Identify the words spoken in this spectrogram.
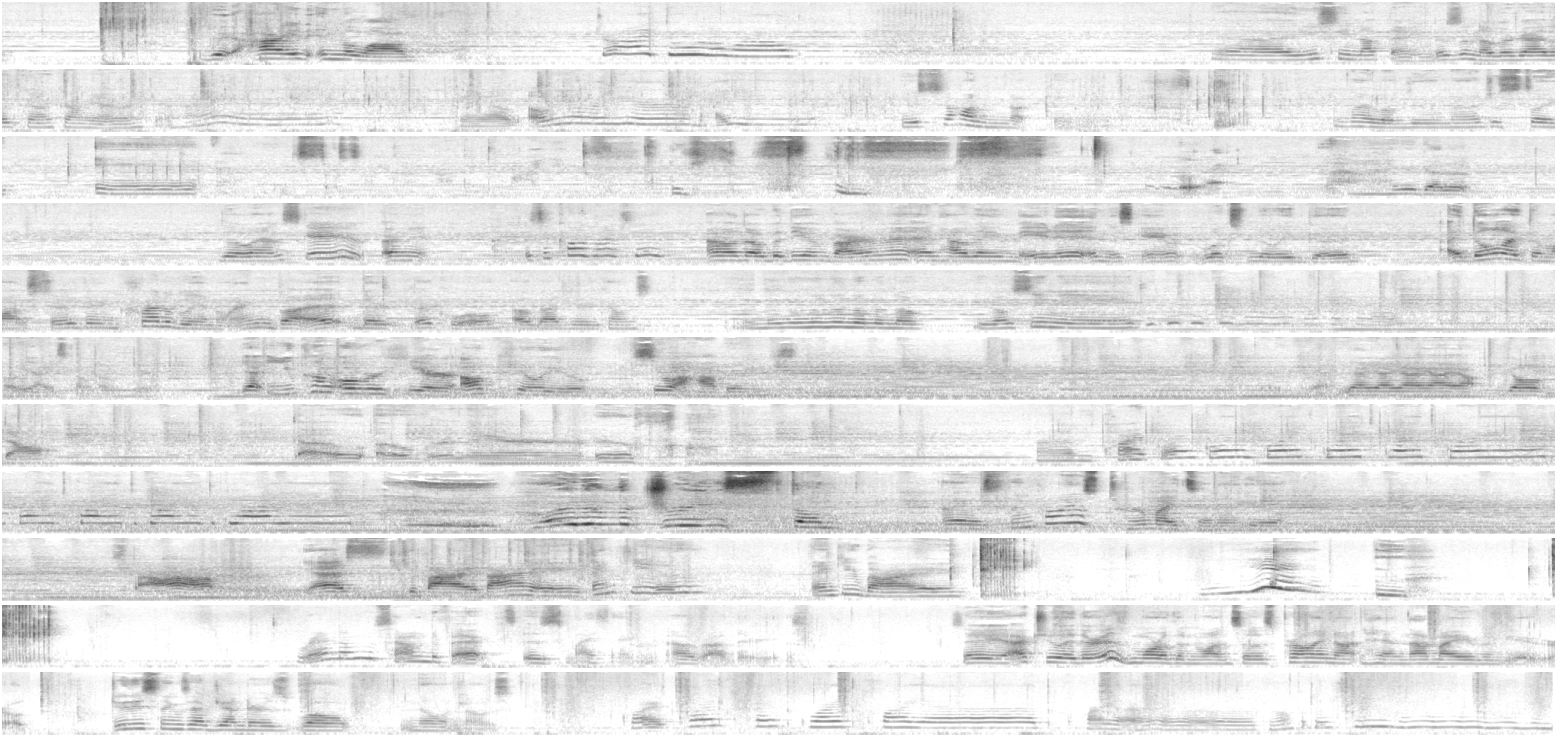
Wait, hide in the log. Yeah, you see nothing. There's another guy that's gonna come in. Hi. Okay, I'll, I'll be over here. Bye. You saw nothing. I love doing that. Just like, eh. It's so sad. You get it. The landscape, I mean, is it called landscape? I don't know, but the environment and how they made it in this game looks really good. I don't like the monsters; they're incredibly annoying, but they're they're cool. Oh god, here he comes! No no no no no no no! You don't see me! Oh yeah, he's coming over here. Yeah, you come over here. I'll kill you. See what happens. Yeah, yeah, yeah, yeah, yeah. Yo, doll. Go over there. Ugh. Um, quiet, quiet, quiet, quiet, quiet, quiet, quiet, quiet, quiet, quiet, quiet. Hide in the tree stump. Oh, this thing probably has termites in it, you. Stop. Yes. Goodbye. Bye. Thank you. Thank you. Bye. Yeah. Ooh. Sound effects is my thing. Uh, oh god, there he is. So yeah, actually, there is more than one, so it's probably not him. That might even be a girl. Do these things have genders? Well, no one knows. Quiet, quiet, quiet, quiet, quiet, quiet. Nobody sees me.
